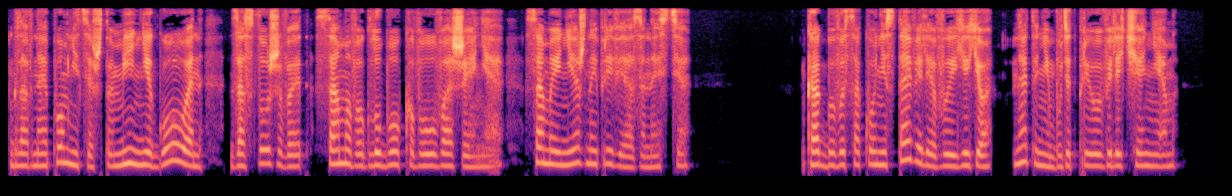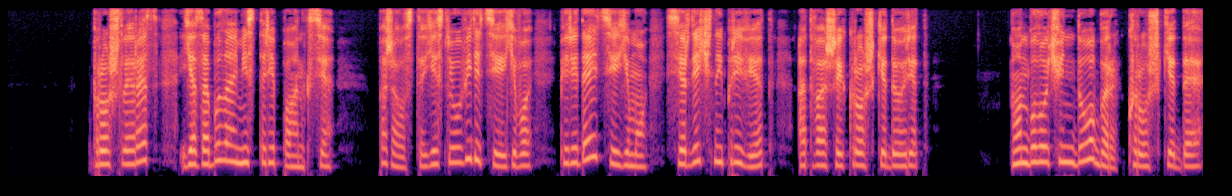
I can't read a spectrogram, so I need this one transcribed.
Главное, помните, что Минни Гоуэн заслуживает самого глубокого уважения, самой нежной привязанности. Как бы высоко ни ставили вы ее, это не будет преувеличением. Прошлый раз я забыла о мистере Панксе — Пожалуйста, если увидите его, передайте ему сердечный привет от вашей крошки Дорит. Он был очень добр, крошки Д.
